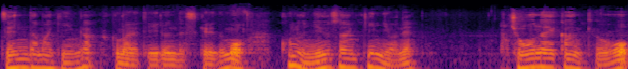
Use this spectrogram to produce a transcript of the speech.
善玉菌が含まれているんですけれども、この乳酸菌にはね、腸内環境を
